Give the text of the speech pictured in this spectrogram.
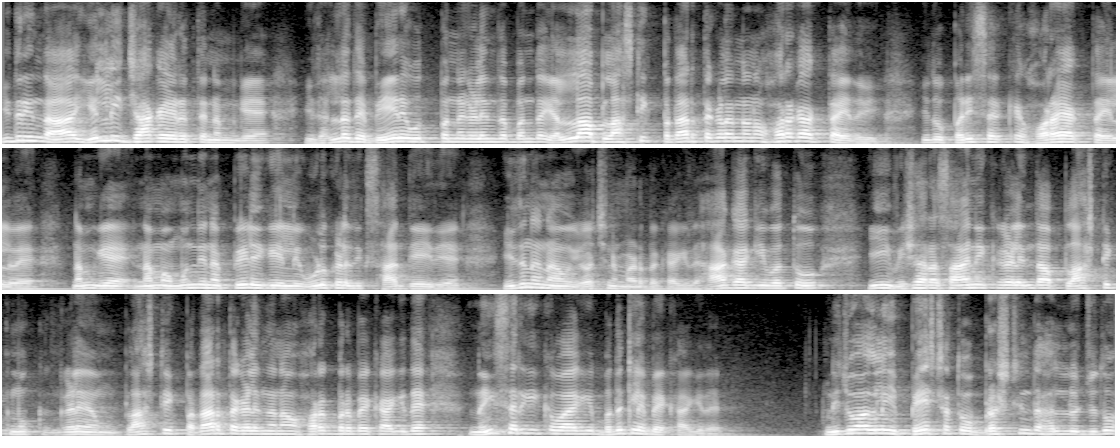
ಇದರಿಂದ ಎಲ್ಲಿ ಜಾಗ ಇರುತ್ತೆ ನಮಗೆ? ಇದಲ್ಲದೆ ಬೇರೆ ಉತ್ಪನ್ನಗಳಿಂದ ಬಂದ ಎಲ್ಲ ಪ್ಲಾಸ್ಟಿಕ್ ಪದಾರ್ಥಗಳನ್ನು ನಾವು ಹೊರಗಾಗ್ತಾ ಇದ್ದೀವಿ. ಇದು ಪರಿಸರಕ್ಕೆ ಹೊರೆಯಾಗ್ತಾ ಇಲ್ವೇ? ನಮಗೆ ನಮ್ಮ ಮುಂದಿನ ಪೀಳಿಗೆಯಲ್ಲಿ ಉಳ್ಕೊಳ್ಳೋದಕ್ಕೆ ಸಾಧ್ಯ ಇದೆ ಇದನ್ನು ನಾವು ಯೋಚನೆ ಮಾಡಬೇಕಾಗಿದೆ. ಹಾಗಾಗಿ ಇವತ್ತು ಈ ವಿಷ ರಾಸಾಯನಿಕಗಳಿಂದ ಪ್ಲಾಸ್ಟಿಕ್ ಮುಖಗಳ ಪ್ಲಾಸ್ಟಿಕ್ ಪದಾರ್ಥಗಳಿಂದ ನಾವು ಹೊರಗೆ ಬರಬೇಕಾಗಿದೆ. ನೈಸರ್ಗಿಕವಾಗಿ ಬದುಕಲೇಬೇಕಾಗಿದೆ. ನಿಜವಾಗಲೂ ಈ ಪೇಸ್ಟ್ ಅಥವಾ ಬ್ರಷ್ನಿಂದ ಹಲ್ಲುಜ್ಜೋದು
